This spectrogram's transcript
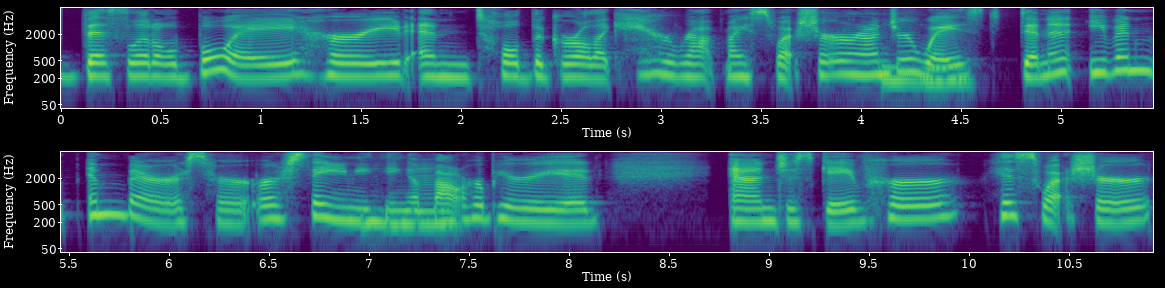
this little boy hurried and told the girl, like, here, wrap my sweatshirt around your Mhm. waist. Didn't even embarrass her or say anything Mhm. about her period. And just gave her his sweatshirt.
